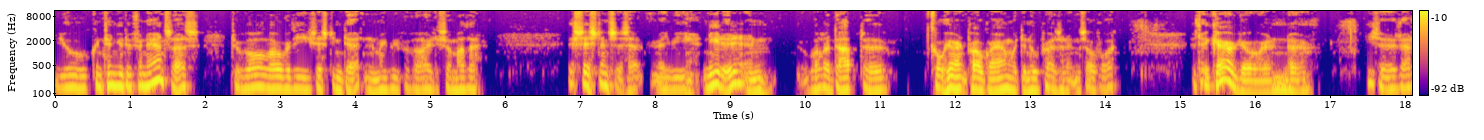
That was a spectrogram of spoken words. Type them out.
you continue to finance us to roll over the existing debt and maybe provide some other assistance as that may be needed, and we'll adopt a coherent program with the new president and so forth to take care of you. And uh, he said, is that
